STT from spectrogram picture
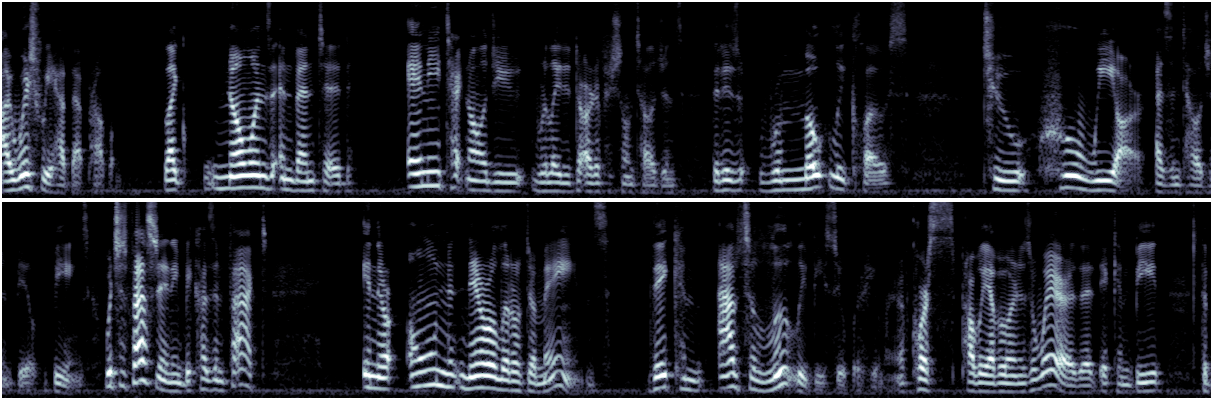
I wish we had that problem like, no one's invented any technology related to artificial intelligence that is remotely close to who we are as intelligent be- beings, which is fascinating because, in fact, in their own narrow little domains, they can absolutely be superhuman. Of course, probably everyone is aware that it can beat the,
